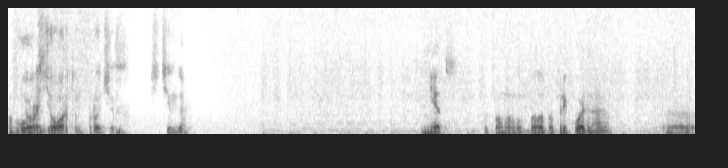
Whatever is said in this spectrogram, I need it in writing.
Ну, Вот. Рэнди Ортон против Стинга. Нет. Тут, По-моему, было бы прикольно. э,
